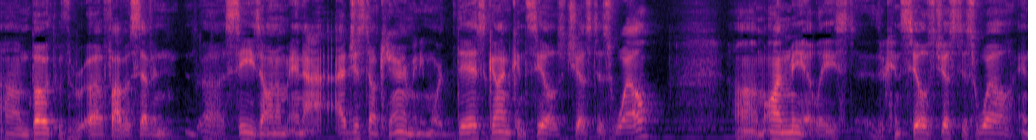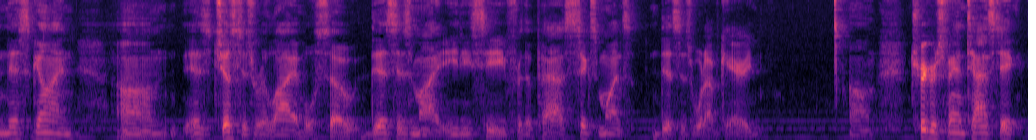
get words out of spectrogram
um, both with uh, 507 uh, Cs on them, and I, I, just don't carry them anymore. This gun conceals just as well, um, on me at least. It conceals just as well, and this gun um, is just as reliable. So this is my EDC for the past six months. This is what I've carried. Um, trigger's fantastic.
